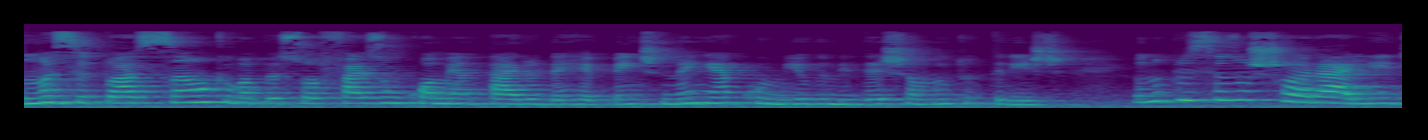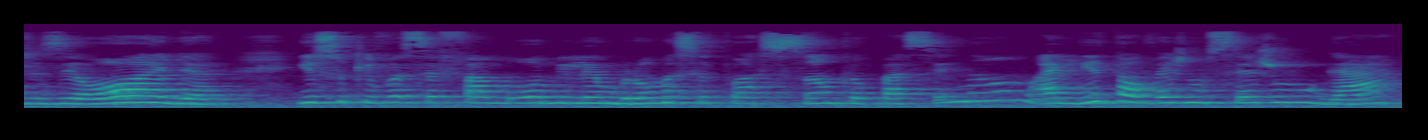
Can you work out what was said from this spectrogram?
Uma situação que uma pessoa faz um comentário de repente nem é comigo e me deixa muito triste. Eu não preciso chorar ali e dizer, olha, isso que você falou me lembrou uma situação que eu passei. Não, ali talvez não seja o lugar.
